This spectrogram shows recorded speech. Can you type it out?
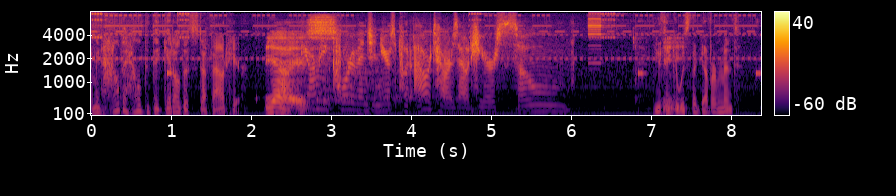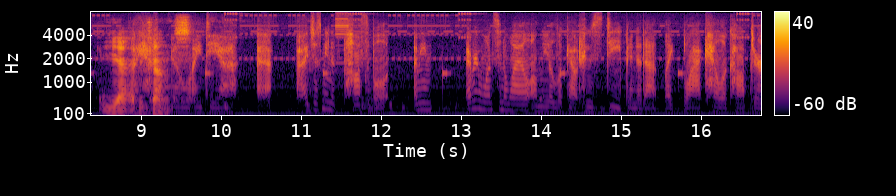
I mean, how the hell did they get all this stuff out here? Yeah, it's... The Army Corps of Engineers put our towers out here, so... You think it was the government? Yeah, I every have chance. no idea. I, uh, I just mean it's possible. I mean, every once in a while I'll be a lookout who's deep into that like black helicopter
